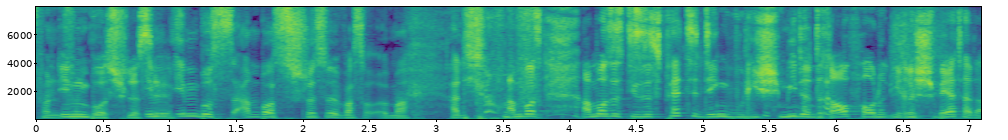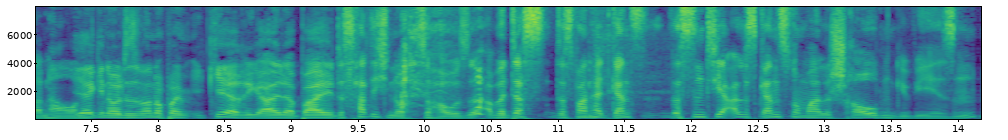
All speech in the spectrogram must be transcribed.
von, Imbusschlüssel. Im, Imbus, Amboss-Schlüssel, was auch immer. Hatte ich noch. Amboss, Amboss ist dieses fette Ding, wo die Schmiede draufhauen und ihre Schwerter dann hauen. Ja, genau, das war noch beim Ikea-Regal dabei. Das hatte ich noch zu Hause. Aber das, das waren halt ganz, das sind hier alles ganz normale Schrauben gewesen.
